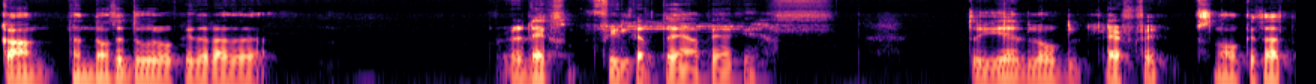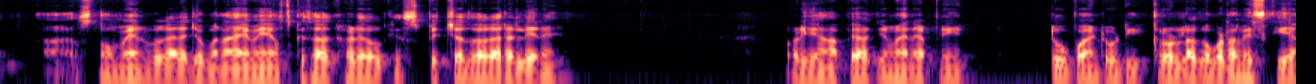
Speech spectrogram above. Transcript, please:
کام دھندوں سے دور ہو کے ذرا ذرا ریلیکس فیل کرتا ہے یہاں پہ آ کے تو یہ لوگ لیفٹ سنو کے ساتھ سنو مین وغیرہ جو بنائے ہوئے ہیں، اس کے ساتھ کھڑے ہو کے پکچرز وغیرہ لے رہے ہیں۔ اور یہاں پہ آ کے میں نے اپنی two point O D Corolla کو بڑا مس کیا۔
